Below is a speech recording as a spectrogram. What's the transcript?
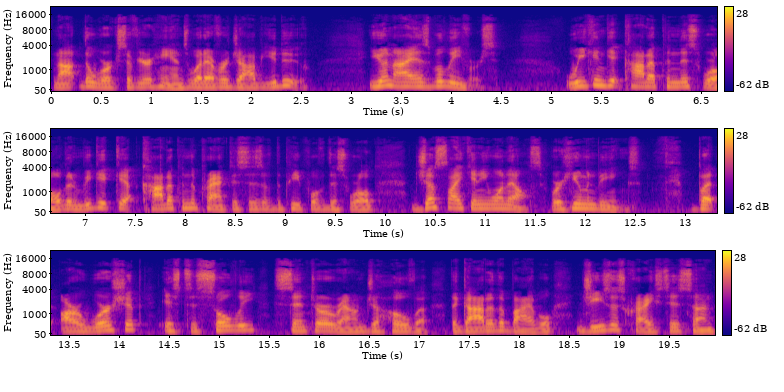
not the works of your hands, whatever job you do. You and I, as believers, we can get caught up in this world and we get, get caught up in the practices of the people of this world just like anyone else. We're human beings but our worship is to solely center around Jehovah, the God of the Bible, Jesus Christ, his Son,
